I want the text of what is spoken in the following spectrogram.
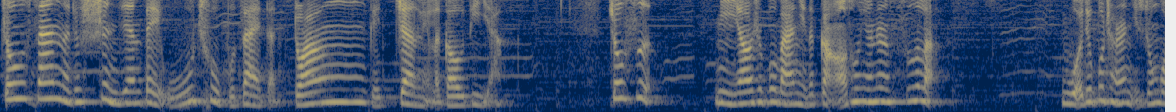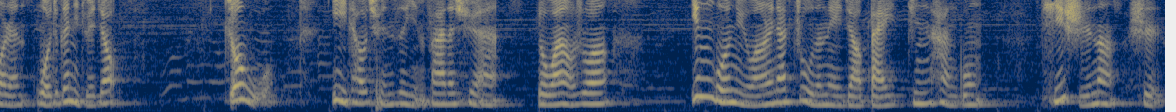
周三呢，就瞬间被无处不在的“咣”给占领了高地呀。周四，你要是不把你的港澳通行证撕了。我就不承认你是中国人，我就跟你绝交。周五，一条裙子引发的血案，有网友说，英国女王人家住的那叫白金汉宫，其实呢是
